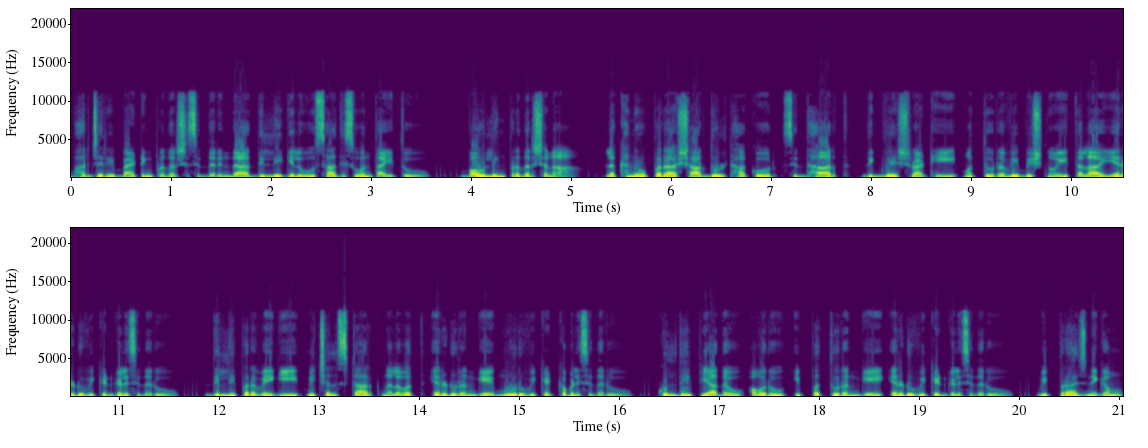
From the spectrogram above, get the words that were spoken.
ಭರ್ಜರಿ ಬ್ಯಾಟಿಂಗ್ ಪ್ರದರ್ಶಿಸಿದ್ದರಿಂದ ದಿಲ್ಲಿ ಗೆಲುವು ಸಾಧಿಸುವಂತಾಯಿತು. ಬೌಲಿಂಗ್ ಪ್ರದರ್ಶನ ಲಖನೌ ಪರ ಶಾರ್ದೂಲ್ ಠಾಕೂರ್, ಸಿದ್ಧಾರ್ಥ್, ದಿಗ್ವೇಶ್ ರಾಠಿ ಮತ್ತು ರವಿ ಬಿಷ್ಣೋಯಿ ತಲಾ ಎರಡು ವಿಕೆಟ್ ಗಳಿಸಿದರು. ದಿಲ್ಲಿ ಪರ ವೇಗಿ ಮಿಚೆಲ್ ಸ್ಟಾರ್ಕ್ ನಲವತ್ ಎರಡು ರನ್ಗೆ ಮೂರು ವಿಕೆಟ್ ಕಬಳಿಸಿದರು. ಕುಲ್ದೀಪ್ ಯಾದವ್ ಅವರು ಇಪ್ಪತ್ತು ರನ್ಗೆ ಎರಡು ವಿಕೆಟ್ ಗಳಿಸಿದರು. ವಿಪ್ರಾಜ್ ನಿಗಮ್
